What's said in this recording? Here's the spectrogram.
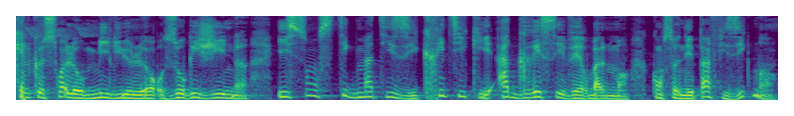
quel que soit leur milieu, leurs origines. Ils sont stigmatisés, critiqués, agressés verbalement, quand ce n'est pas physiquement,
